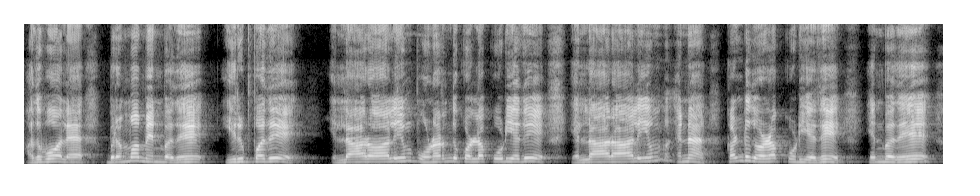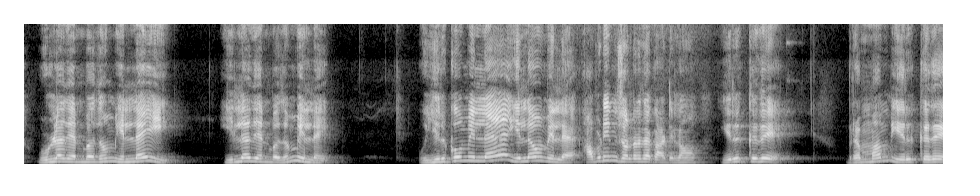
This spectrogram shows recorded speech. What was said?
அதுபோல் பிரம்மம் என்பது இருப்பது எல்லாராலையும் உணர்ந்து கொள்ளக்கூடியது எல்லாராலையும் என்ன கண்டு தொழக்கூடியது என்பது உள்ளது என்பதும் இல்லை இல்லது என்பதும் இல்லை. இருக்கவும் இல்லை இல்லவும் இல்லை. அப்படின்னு சொல்கிறத காட்டிலும் இருக்குது பிரம்மம் இருக்குது.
